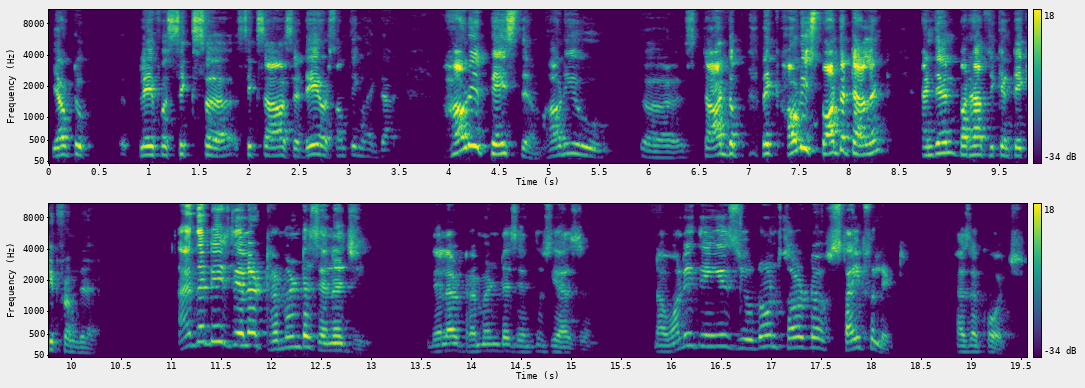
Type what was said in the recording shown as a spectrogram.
you have to play for six uh, six hours a day or something like that how do you pace them how do you uh, start the like how do you spot the talent and then perhaps you can take it from there that age, they'll have tremendous energy. They'll have tremendous enthusiasm. Now, only thing is, you don't sort of stifle it as a coach.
